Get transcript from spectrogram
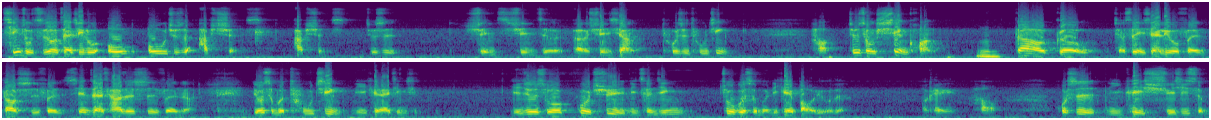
清楚之后，再进入 O，O 就是 options，options 就是选选择呃选项或是途径。好，就是从现况嗯到 Go，假设你现在六分到十分，现在差这四分了、有什么途径你可以来进行？也就是说，过去你曾经做过什么，你可以保留的。OK，好，或是你可以学习什么，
